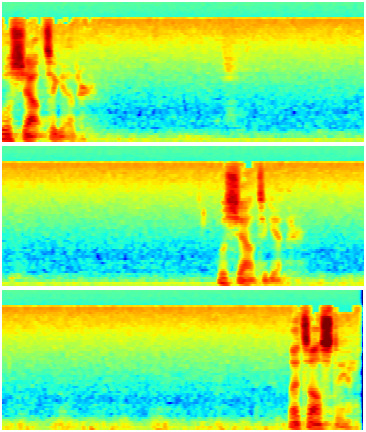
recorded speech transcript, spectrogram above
We'll shout together. We'll shout together. Let's all stand.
